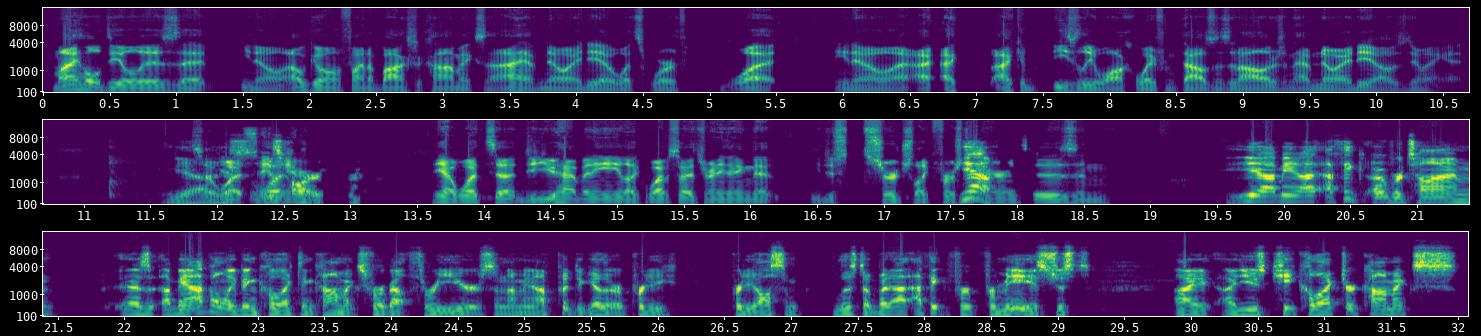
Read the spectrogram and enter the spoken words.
My whole deal is that you know I'll go and find a box of comics, and I have no idea what's worth what. You know, I I I could easily walk away from thousands of dollars and have no idea I was doing it. Yeah. So what- it's, what- hard. Yeah, what's uh, do you have any like websites or anything that you just search like first Yeah. appearances and Yeah, I mean, I, I think over time, as I mean, I've only been collecting comics for about three years, and I mean, I've put together a pretty pretty awesome list of. But I, I think for for me, it's just I I use Key Collector Comics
